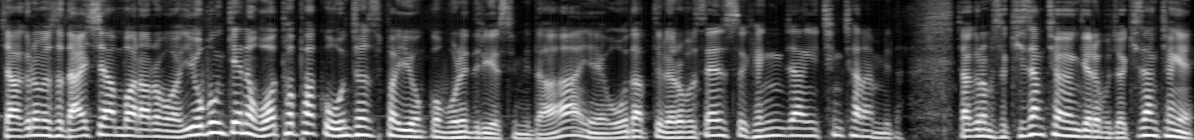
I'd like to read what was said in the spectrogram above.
자, 그러면서 날씨 한번 알아보고 이분께는 워터파크 온천 스파 이용권 보내드리겠습니다. 예, 오답들 여러분 센스 굉장히 칭찬합니다. 자, 그러면서 기상청 연결해 보죠. 기상청에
